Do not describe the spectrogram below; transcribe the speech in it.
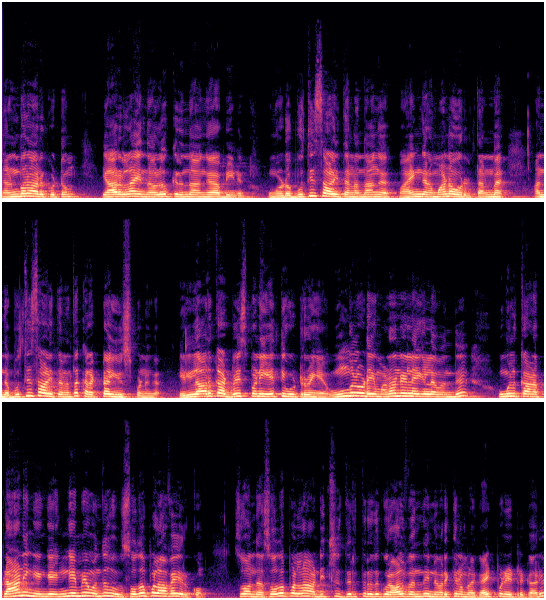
நண்பராக இருக்கட்டும் யாரெல்லாம் இந்த அளவுக்கு இருந்தாங்க அப்படின்னு. உங்களோட புத்திசாலித்தனம் தாங்க பயங்கரமான ஒரு தன்மை. அந்த புத்திசாலித்தனத்தை கரெக்டாக யூஸ் பண்ணுங்கள் எல்லாருக்கும் அட்வைஸ் பண்ணி ஏற்றி விட்டுருவீங்க. உங்களுடைய மனநிலைகளை வந்து உங்களுக்கான பிளானிங் எங்கே எங்கேயுமே வந்து சொதப்பலாகவே இருக்கும். ஸோ அந்த சொதப்பெல்லாம் அடித்து திருத்துறதுக்கு ஒரு ஆள் வந்து இன்ன வரைக்கும் நம்மளை கைட் பண்ணிட்டு இருக்காரு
